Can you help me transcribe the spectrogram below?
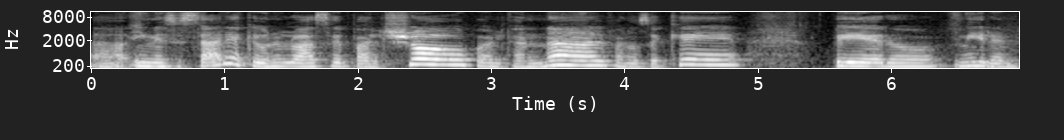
ah, innecesaria que uno lo hace para el show, para el canal, para no sé qué. Pero miren,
